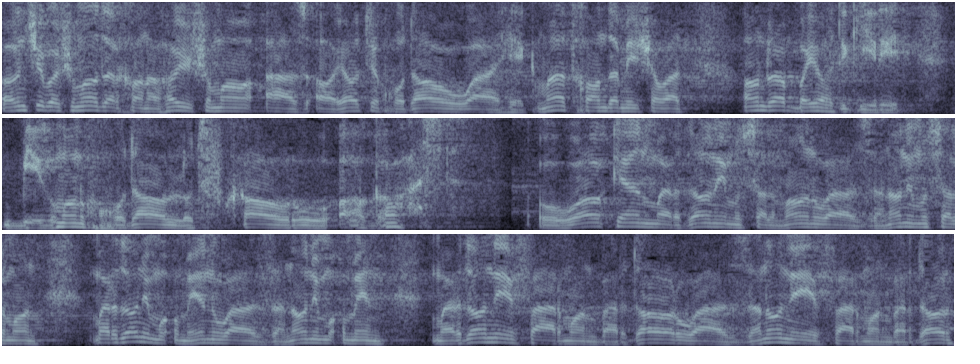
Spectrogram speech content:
آنچه به شما در خانه های شما از آیات خدا و حکمت خوانده می شود آن را به یاد گیرید. بیگمان خدا لطفکار و آگاه است. واقعا مردان مسلمان و زنان مسلمان مردان مؤمن و زنان مؤمن مردان فرمان بردار و زنان فرمان بردار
